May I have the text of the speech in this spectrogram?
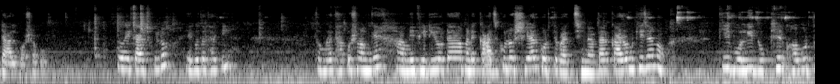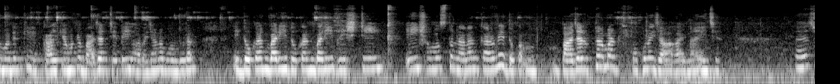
ডাল বসাবো। তো এই কাজগুলো এগোতে থাকি। তোমরা থাকো সঙ্গে। আমি ভিডিওটা মানে কাজগুলো শেয়ার করতে পারছি না। তার কারণ কি জানো? কি বলি দুঃখের খবর তোমাদেরকে? কালকে আমাকে বাজার যেতেই হবে, জানো বন্ধুরা? এই দোকান বাড়ি দোকান বাড়ি, বৃষ্টি, এই সমস্ত নানান কারণে দোকান, বাজারটা আমার কখনোই যাওয়া হয় না, এই যে। বুঝেছ?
